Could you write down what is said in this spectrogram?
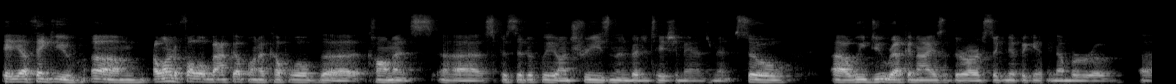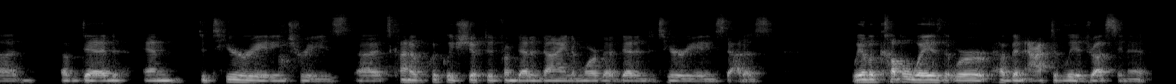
Hey, yeah, thank you. Um, I wanted to follow back up on a couple of the comments, uh, specifically on trees and then vegetation management. So uh, we do recognize that there are a significant number of, uh, of dead and deteriorating trees. Uh, it's kind of quickly shifted from dead and dying to more of that dead and deteriorating status. We have a couple ways that we're have been actively addressing it.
